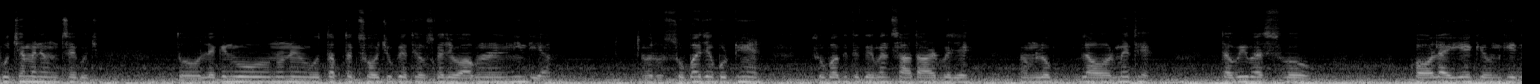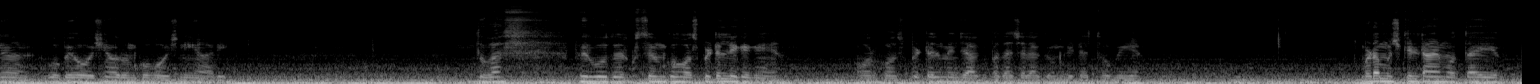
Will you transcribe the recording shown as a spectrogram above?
पूछा मैंने उनसे कुछ। तो लेकिन वो उन्होंने, वो तब तक सो चुके थे, उसका जवाब उन्होंने नहीं दिया। और सुबह जब उठे हैं, सुबह के तकरीबन सात आठ बजे, हम लोग लाहौर में थे, तभी बस वो कॉल आई है कि उनकी ना, वो बेहोश हैं और उनको होश नहीं आ रही। तो बस, फिर वो उधर से उनको हॉस्पिटल लेके गए हैं, और हॉस्पिटल में जाके पता चला कि उनकी डेथ हो गई है। बड़ा मुश्किल टाइम होता है ये।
